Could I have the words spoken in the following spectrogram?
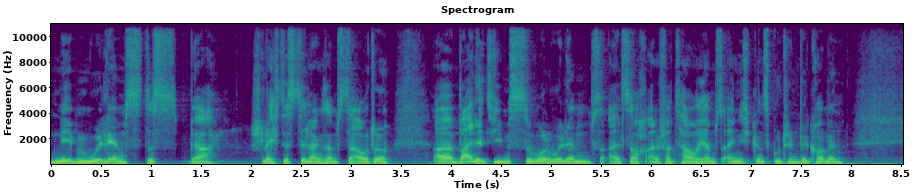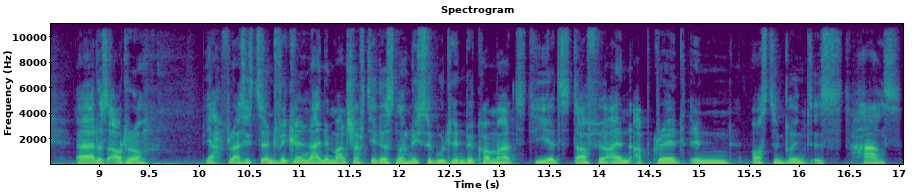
neben Williams das ja, schlechteste, langsamste Auto. Aber beide Teams, sowohl Williams als auch Alpha Tauri, haben es eigentlich ganz gut hinbekommen. Äh, das Auto ja, fleißig zu entwickeln. Eine Mannschaft, die das noch nicht so gut hinbekommen hat, die jetzt dafür ein Upgrade in Austin bringt, ist Haas.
